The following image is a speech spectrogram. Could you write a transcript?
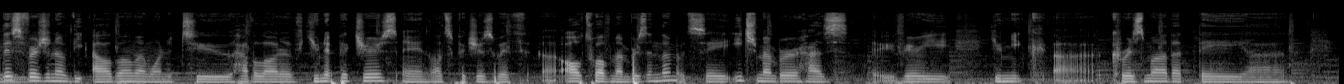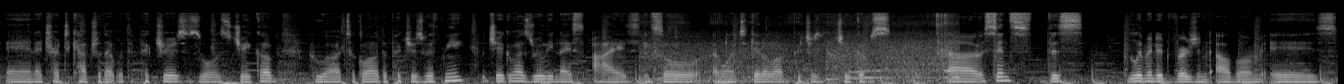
This version of the album, I wanted to have a lot of unit pictures and lots of pictures with uh, all 12 members in them. I would say each member has a very unique uh, charisma that they. Uh, and I tried to capture that with the pictures as well as Jacob, who uh, took a lot of the pictures with me. Jacob has really nice eyes, so I wanted to get a lot of pictures of Jacob's. Uh, since this limited version album is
